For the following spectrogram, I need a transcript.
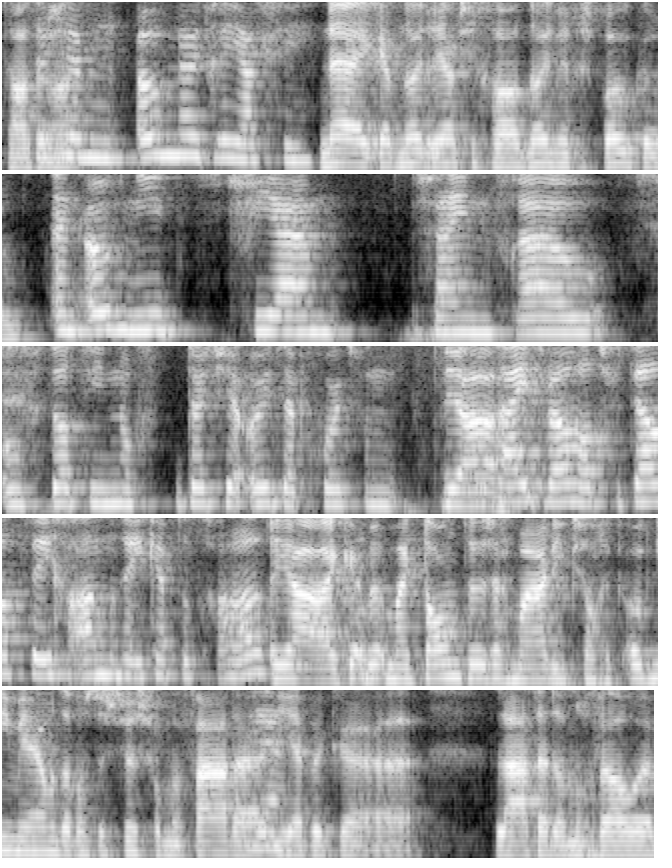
had Dus je hebt ook nooit reactie. Nee, ik heb nooit reactie gehad, nooit meer gesproken. En ook niet via zijn vrouw. Of dat, hij nog, dat je ooit hebt gehoord van... Dat hij het wel had verteld tegen anderen. Ik heb dat gehad. ja ik heb, mijn tante, zeg maar, die zag ik ook niet meer, want dat was de zus van mijn vader. Ja. Die heb ik eh, later dan nog wel, eh,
